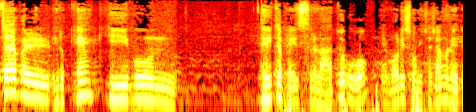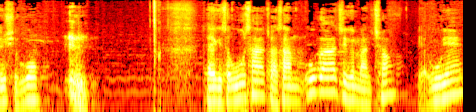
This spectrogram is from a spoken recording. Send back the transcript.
짝을 이렇게 기본 데이터베이스를 놔두고 예, 머릿속에 저장을 해두시고 자, 여기서 우사, 좌삼, 우가 지금 많죠? 예, 우에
